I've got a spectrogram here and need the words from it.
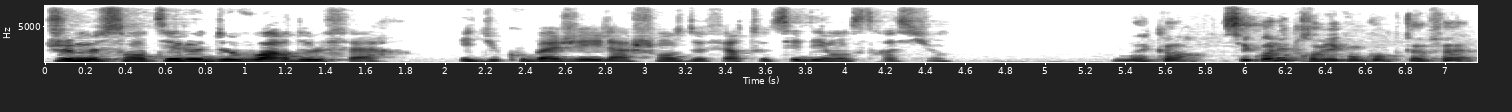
je me sentais le devoir de le faire. Et du coup, bah, j'ai eu la chance de faire toutes ces démonstrations. D'accord. C'est quoi les premiers concours que tu as fait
